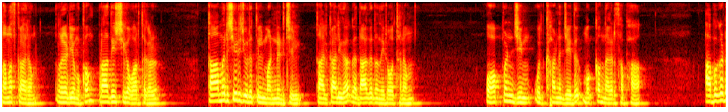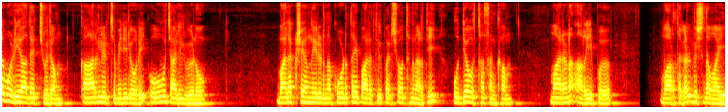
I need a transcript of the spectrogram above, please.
നമസ്കാരം. റേഡിയോ മുഖം പ്രാദേശിക വാർത്തകൾ. താമരശ്ശേരി ചുരത്തിൽ മണ്ണിടിച്ചിൽ താൽക്കാലിക ഗതാഗത നിരോധനം. ഓപ്പൺ ജിം ഉദ്ഘാടനം ചെയ്ത് മുക്കം നഗരസഭ. അപകടമൊഴിയാതെ ചുരം കാറിലിടിച്ച മിനി ലോറി ഓവുചാലിൽ വീണു. ബലക്ഷയം നേരിടുന്ന കൂടത്തായി പാലത്തിൽ പരിശോധന നടത്തി ഉദ്യോഗസ്ഥ സംഘം. മരണ അറിയിപ്പ്. വാർത്തകൾ വിശദമായി.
